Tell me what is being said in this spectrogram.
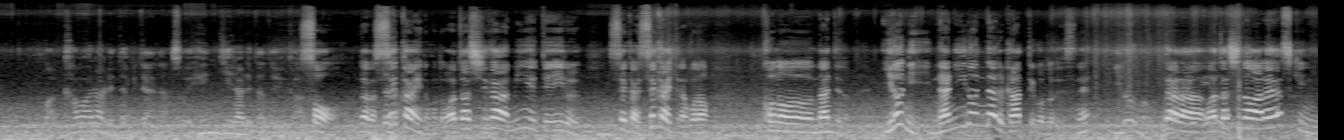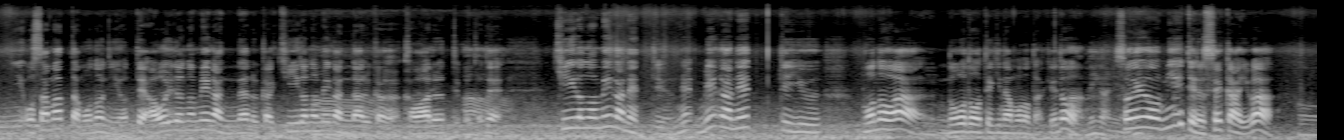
まあ、変わられたみたいなそういう変じられたというか。うそう。だから世界のこと私が見えている世界世界っていうのはこのこのなんていうの色に何色になるかってことですね。色のだから私の荒屋敷に収まったものによって青色の眼鏡になるか黄色の眼鏡になるかが変わるってことで黄色の眼鏡っていうね眼鏡っていうものは能動的なものだけどね。それを見えてる世界は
